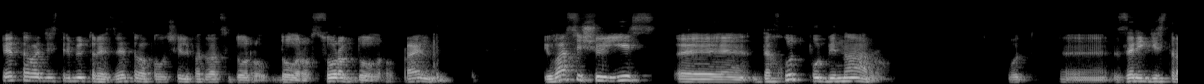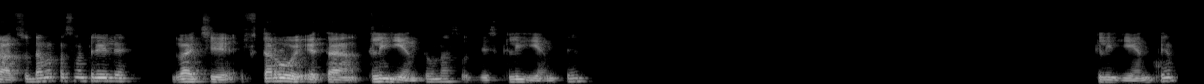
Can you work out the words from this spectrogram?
этого дистрибьютора, из этого получили по 20 долларов, 40 долларов, правильно? И у вас еще есть э, доход по бинару. Вот э, за регистрацию, да, мы посмотрели. Давайте, второй это клиенты у нас, вот здесь клиенты. Клиенты.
